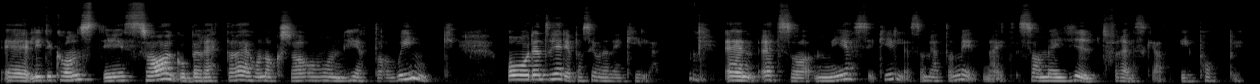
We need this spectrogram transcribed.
eh, lite konstig, sagoberättare är hon också och hon heter Wink. Och den tredje personen är en kille. Mm. En rätt så mesig kille som heter Midnight som är djupt förälskad i Poppy.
